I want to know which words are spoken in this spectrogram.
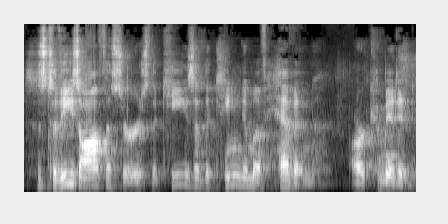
says, To these officers, the keys of the kingdom of heaven are committed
